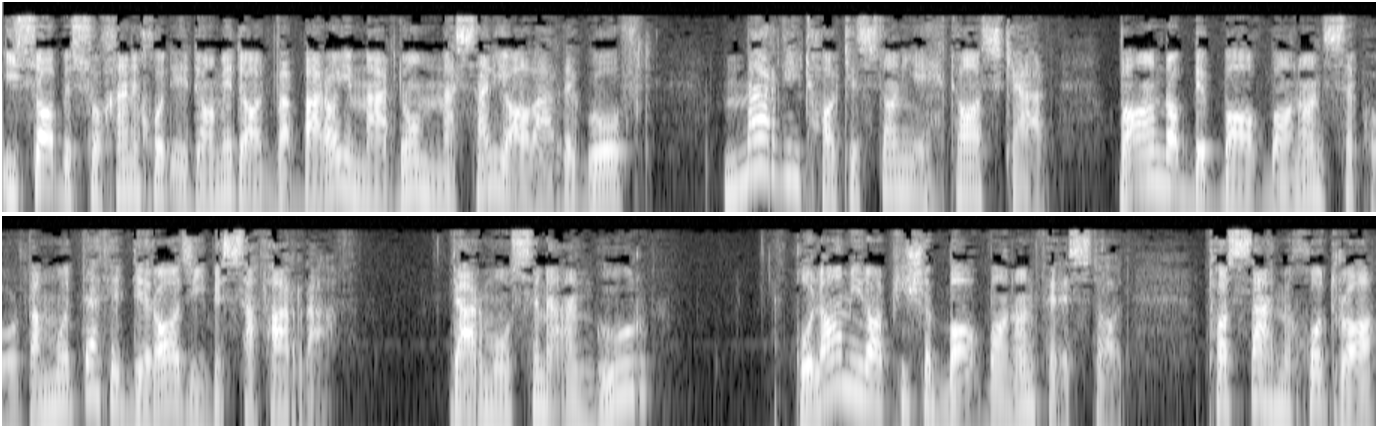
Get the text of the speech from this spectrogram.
عیسی به سخن خود ادامه داد و برای مردم مثلی آورده گفت مردی تاکستانی احتاس کرد و آن را به باغبانان سپرد و مدت درازی به سفر رفت. در موسم انگور غلامی را پیش باغبانان فرستاد تا سهم خود را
